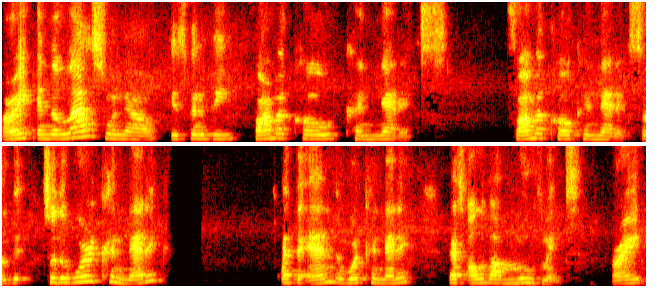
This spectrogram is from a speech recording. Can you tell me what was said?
All right, and the last one now is going to be pharmacokinetics. Pharmacokinetics. So the so the word kinetic at the end, the word kinetic, that's all about movement right?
